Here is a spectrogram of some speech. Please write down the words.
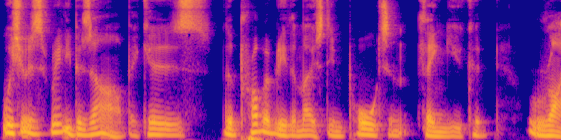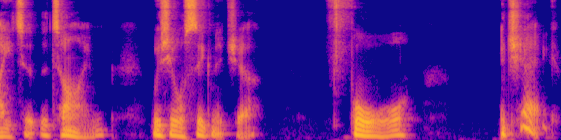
which was really bizarre because the probably the most important thing you could write at the time was your signature for a check.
